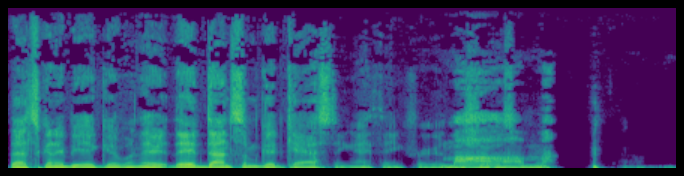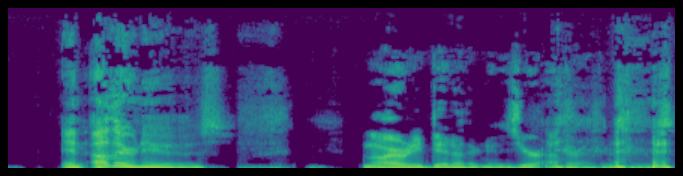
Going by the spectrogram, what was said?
that's going to be a good one. They, they've done some good casting, I think, for the shows. In other news, No, I already did other news. Your other other news.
